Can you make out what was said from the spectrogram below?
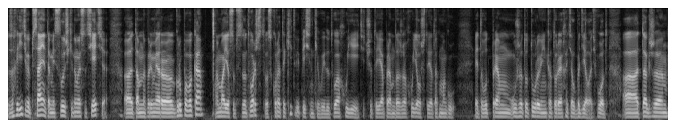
Заходите в описание, там есть ссылочки на мои соцсети. Э, там, например, группа ВК, мое собственное творчество. Скоро такие две песенки выйдут, вы охуеете. Что-то я прям даже охуел, что я так могу. Это вот прям уже тот уровень, который я хотел бы делать. Вот. А также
